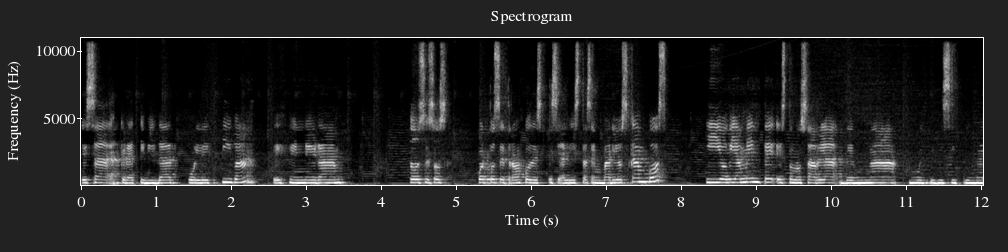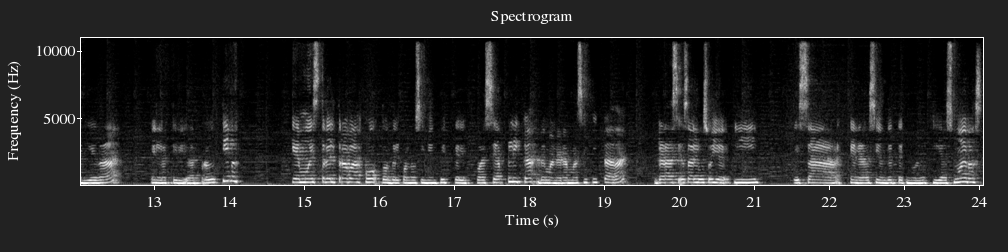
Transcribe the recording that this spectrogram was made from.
esa creatividad colectiva que genera todos esos cuerpos de trabajo de especialistas en varios campos y obviamente esto nos habla de una multidisciplinariedad en la actividad productiva que muestra el trabajo donde el conocimiento intelectual se aplica de manera masificada gracias al uso y esa generación de tecnologías nuevas.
